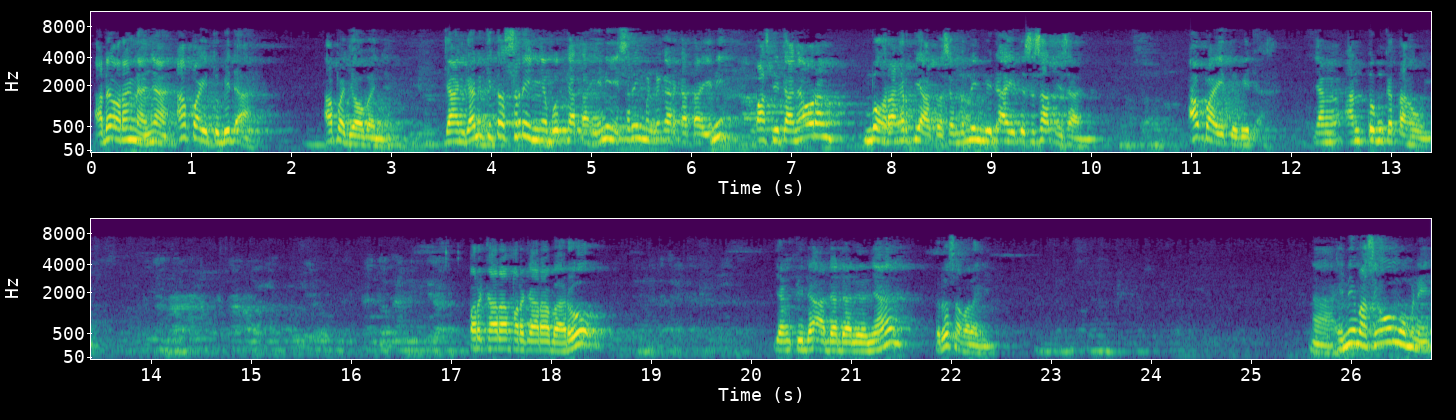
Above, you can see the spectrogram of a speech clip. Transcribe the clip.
Ada orang nanya, apa itu bid'ah? Apa jawabannya? Jangan-jangan kita sering nyebut kata ini, sering mendengar kata ini, pas ditanya orang, mbah orang ngerti aku, sementing bid'ah itu sesat misalnya. Apa itu bid'ah? yang antum ketahui? Perkara-perkara baru yang tidak ada dalilnya, terus apa lagi? Nah, ini masih umum nih.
